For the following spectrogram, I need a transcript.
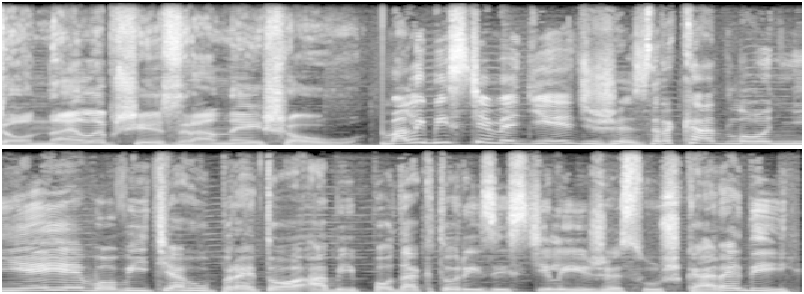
To najlepšie z rannej show. Mali by ste vedieť, že zrkadlo nie je vo výťahu preto, aby podaktori zistili, že sú škaredí.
